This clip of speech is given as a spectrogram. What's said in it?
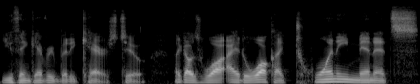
You think everybody cares too. Like I was wa- I had to walk like 20 minutes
